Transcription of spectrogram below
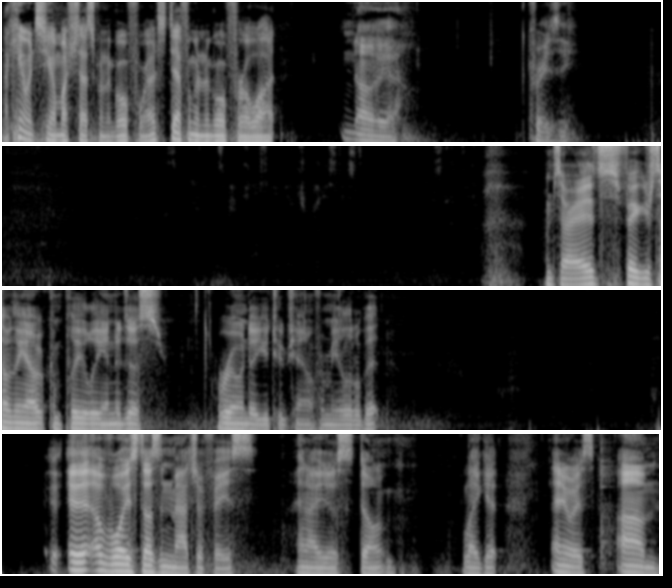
I can't wait to see how much that's going to go for. That's definitely going to go for a lot. Oh yeah. Crazy. I'm sorry, I just figured something out completely and it just ruined a YouTube channel for me a little bit. I- I- a voice doesn't match a face, and I just don't like it. Anyways, um,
